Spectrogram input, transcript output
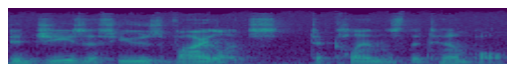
did Jesus use violence to cleanse the temple?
